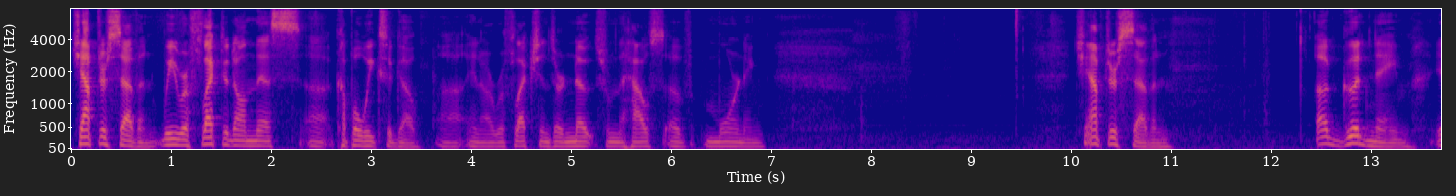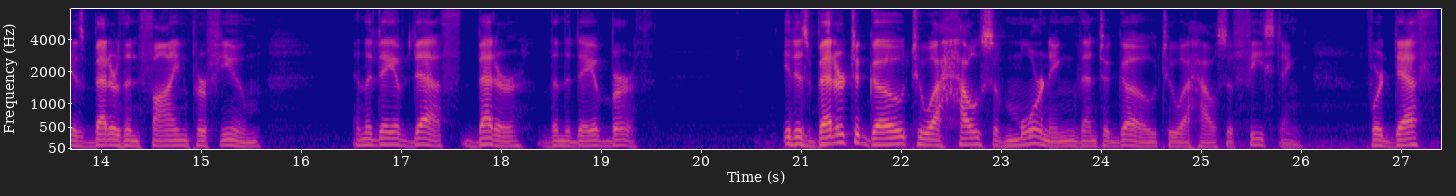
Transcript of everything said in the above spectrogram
Chapter 7, we reflected on this uh, a couple weeks ago uh, in our reflections or notes from the House of Mourning. Chapter 7. A good name is better than fine perfume, and the day of death better than the day of birth. It is better to go to a house of mourning than to go to a house of feasting, for death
